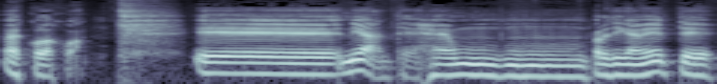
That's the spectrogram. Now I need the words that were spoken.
Eccola qua e niente è un praticamente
